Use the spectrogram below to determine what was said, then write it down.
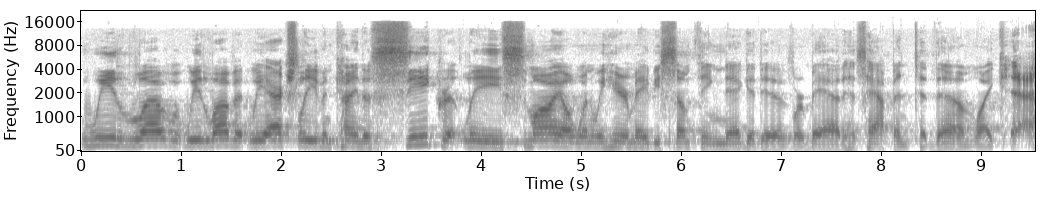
we love we love it. We actually even kind of secretly smile when we hear maybe something negative or bad has happened to them like yeah,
